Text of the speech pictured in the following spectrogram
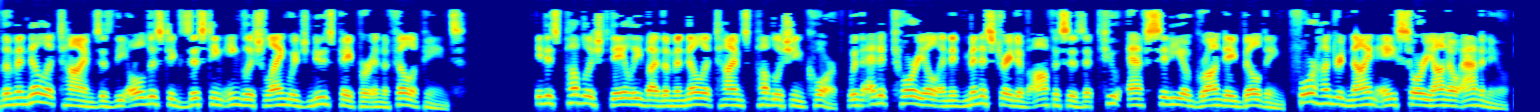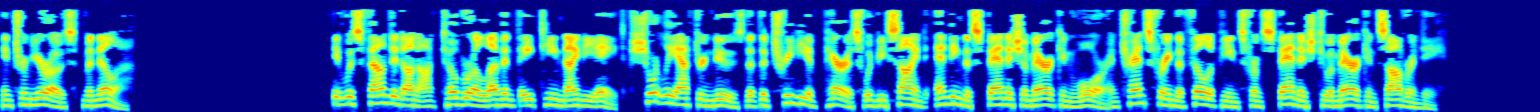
The Manila Times is the oldest existing English-language newspaper in the Philippines. It is published daily by the Manila Times Publishing Corp., with editorial and administrative offices at 2F Sitio Grande Building, 409A Soriano Avenue, Intramuros, Manila. It was founded on October 11, 1898, shortly after news that the Treaty of Paris would be signed, ending the Spanish-American War and transferring the Philippines from Spanish to American sovereignty.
